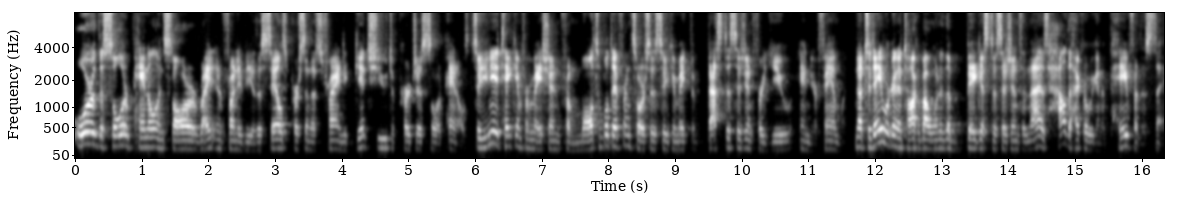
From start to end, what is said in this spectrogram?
or the solar panel installer right in front of you, the salesperson that's trying to get you to purchase solar panels. So you need to take information from multiple different sources so you can make the best decision for you and your family. Now, today we're going to talk about one of the biggest decisions, and that is how the heck are we going to pay for this thing?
